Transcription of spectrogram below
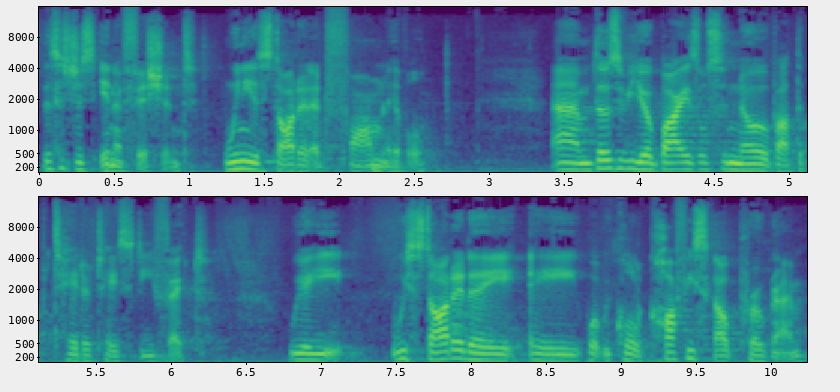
this is just inefficient. We need to start it at farm level. Um, those of you who are buyers also know about the potato taste defect. We, we started a, a what we call a coffee scout program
